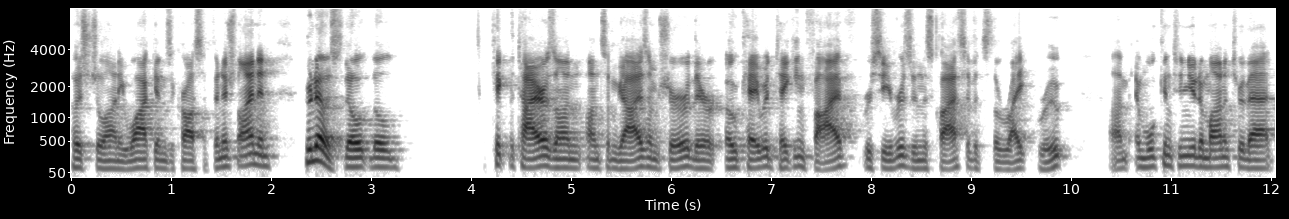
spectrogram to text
push Jelani Watkins across the finish line. And who knows, they'll they'll kick the tires on on some guys. I'm sure they're okay with taking five receivers in this class if it's the right group. Um, and we'll continue to monitor that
